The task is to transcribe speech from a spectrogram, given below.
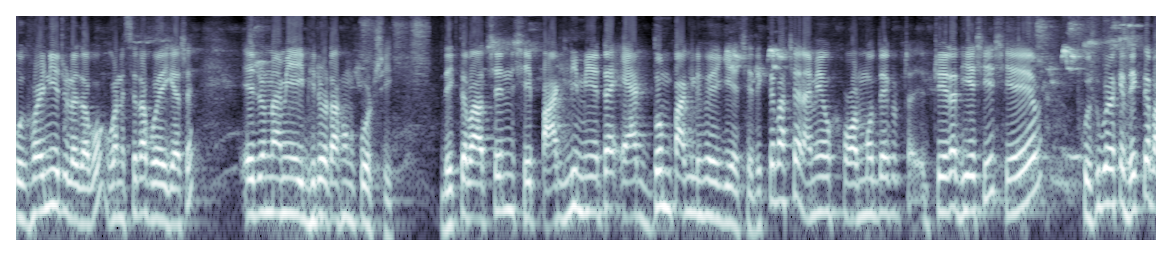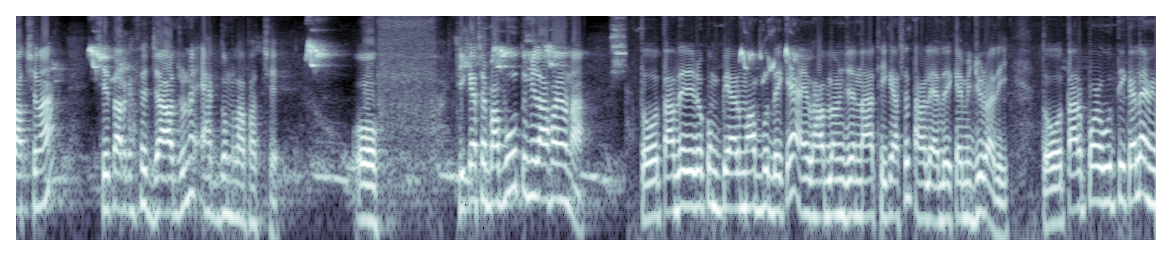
ওই ঘরে নিয়ে চলে যাব, ওখানে সেট হয়ে গেছে। এই জন্য আমি এই ভিডিওটা এখন করছি। দেখতে পাচ্ছেন, সেই পাগলি মেয়েটা একদম পাগলি হয়ে গিয়েছে। দেখতে পাচ্ছেন? আমি ওর মধ্যে ট্রেটা দিয়েছি, সে কুকুরাকে দেখতে পাচ্ছে না। সে তার কাছে যাওয়ার জন্য একদম লাফাচ্ছে। ওফ, ঠিক আছে বাবু, তুমি লাফায়ও না। তো তাদের এরকম পেয়ার মহাব্বত দেখে আমি ভাবলাম যে, না, ঠিক আছে, তাহলে এদেরকে আমি জোড়া দিই। তো তার পরবর্তীকালে আমি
